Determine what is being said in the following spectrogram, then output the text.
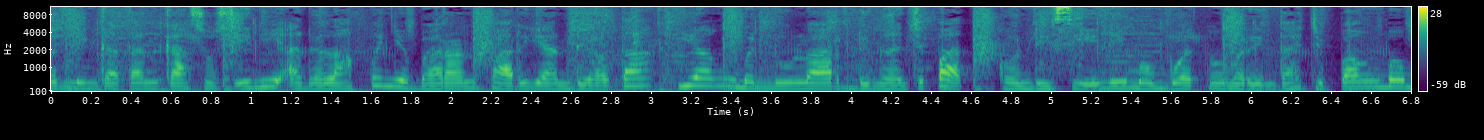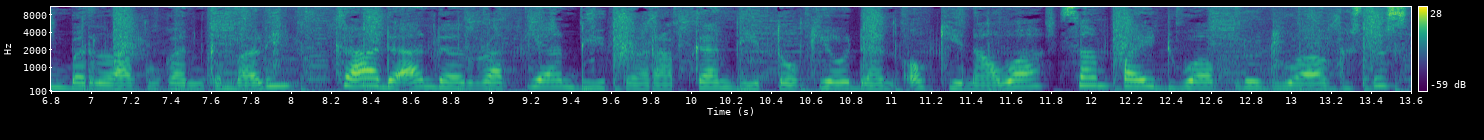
peningkatan kasus ini adalah penyebaran varian Delta yang menular dengan cepat. Kondisi ini membuat pemerintah Jepang memberlakukan kembali keadaan darurat yang diterapkan di Tokyo dan Okinawa sampai 22 Agustus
